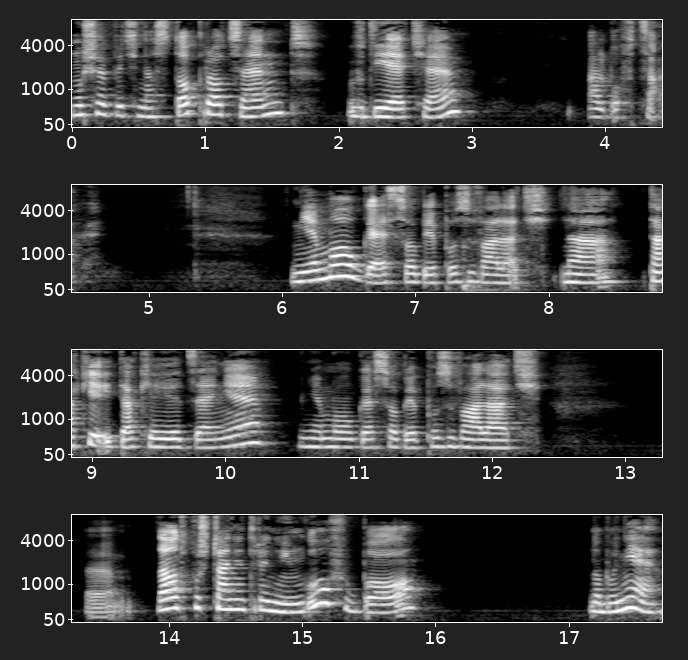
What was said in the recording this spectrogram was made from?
Muszę być na 100% w diecie albo wcale. Nie mogę sobie pozwalać na takie i takie jedzenie, nie mogę sobie pozwalać na odpuszczanie treningów, bo no bo nie,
